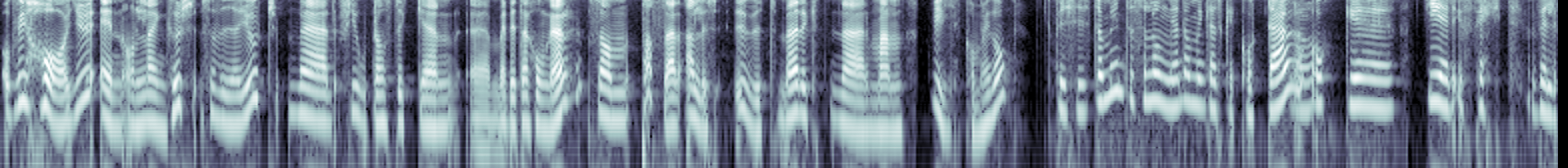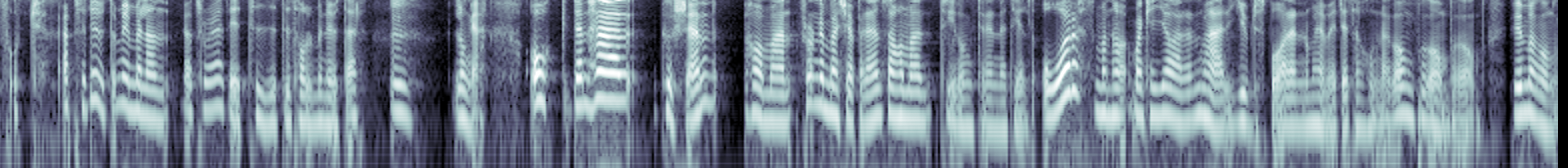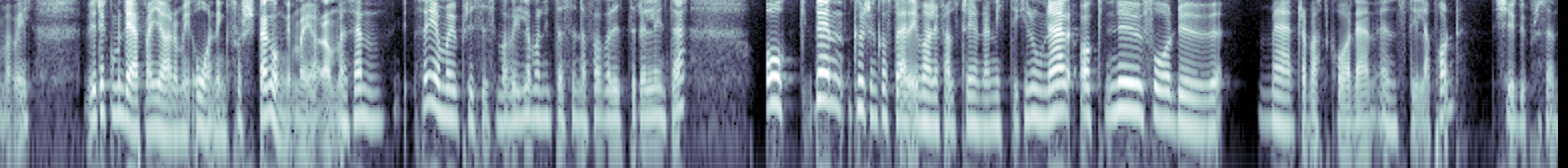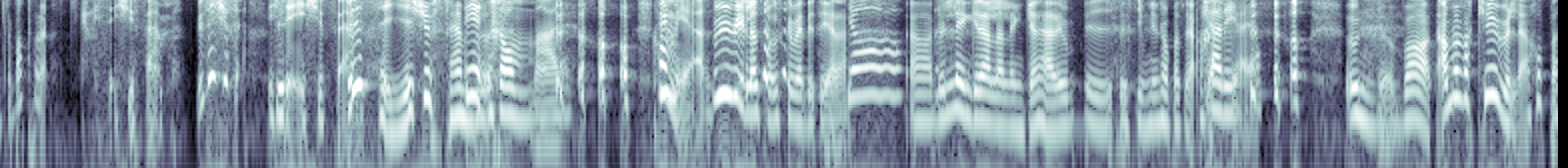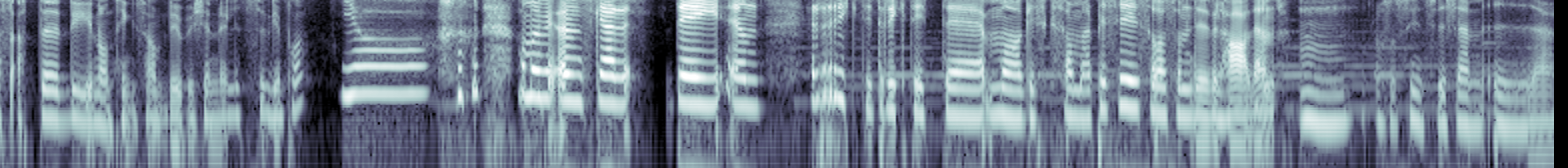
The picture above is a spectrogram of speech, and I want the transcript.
Och vi har ju en onlinekurs som vi har gjort med 14 stycken eh, meditationer som passar alldeles utmärkt när man vill komma igång. Precis, de är inte så långa, de är ganska korta Ja. och eh, ger effekt väldigt fort. Absolut, de är mellan, jag tror att det är 10 till 12 minuter. Mm. långa. Och den här kursen har man, från när man köper den så har man tillgång till den ett helt år. Så man, har, man kan göra de här ljudspåren, de här meditationerna gång på gång på gång. Hur många gånger man vill. Vi rekommenderar att man gör dem i ordning första gången man gör dem. Men sen, sen gör man ju precis som man vill om man hittar sina favoriter eller inte. Och den kursen kostar i vanliga fall 390 kronor. Och nu får du med rabattkoden en stilla podd 20% rabatt på den. Vi säger 25. Vi säger 25! Vi säger 25. Vi säger 25! Det är sommar. Kom igen. Vi vill att folk ska meditera. Ja, Ja, du lägger alla länkar här i, i beskrivningen hoppas jag. ja det gör jag. Underbart. Ja, men vad kul. Jag hoppas att eh, det är någonting som du känner dig lite sugen på. Ja. Och men vi önskar dig en riktigt, riktigt eh, magisk sommar. Precis så som du vill ha den. Mm. Och så syns vi sen i eh,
